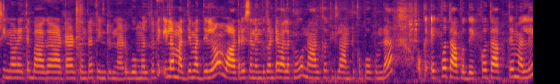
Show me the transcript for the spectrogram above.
చిన్నోడైతే బాగా ఆట ఆడుకుంటూ తింటున్నాడు బొమ్మలతోటి. ఇలా మధ్య మధ్యలో వాటర్ వేస్తాను. ఎందుకంటే వాళ్ళకు నాలుకకి ఇట్లా అంటుకుపోకుండా ఒక ఎక్కువ తాపొద్దు. ఎక్కువ తాపితే మళ్ళీ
